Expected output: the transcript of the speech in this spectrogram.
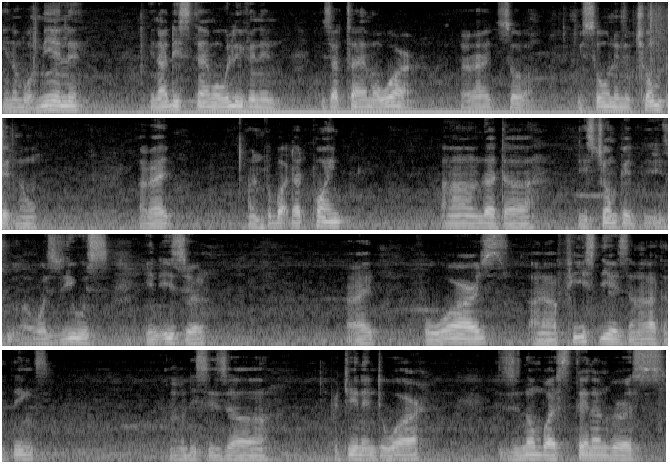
You know, but mainly, you know, this time we're living in is a time of war. All right, so we're sounding the trumpet now. All right, and for about that point, um, that uh, this trumpet is was used in Israel, right, for wars and uh, feast days and a lot of things. This is uh, pertaining to war. This is Numbers 10 and verse,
